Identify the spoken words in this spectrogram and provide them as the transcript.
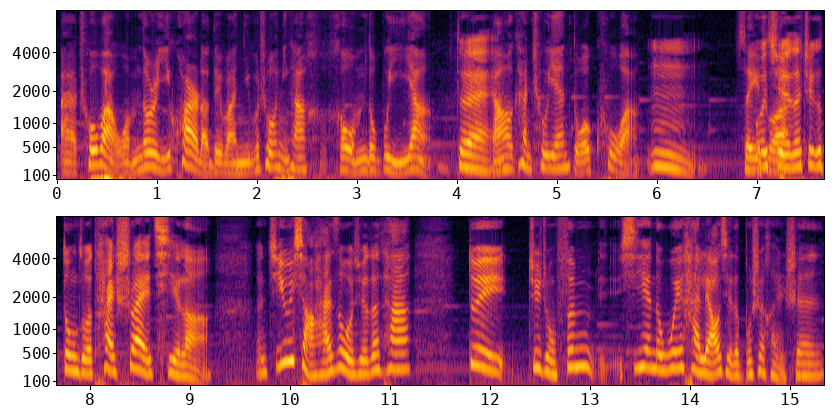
哎呀，抽吧，我们都是一块儿的，对吧？你不抽，你看和和我们都不一样，对，然后看抽烟多酷啊！嗯。所以说，我觉得这个动作太帅气了，嗯，因为小孩子，我觉得他对这种分吸烟的危害了解的不是很深，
